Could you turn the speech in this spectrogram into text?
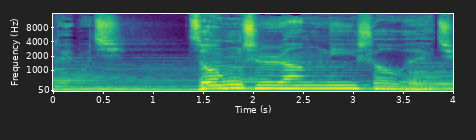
对不起，总是让你受委屈。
